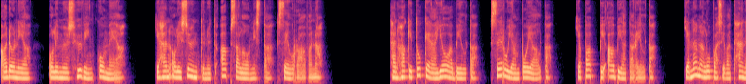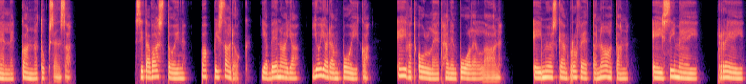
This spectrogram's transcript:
Adonia oli myös hyvin komea, ja hän oli syntynyt Absalomista seuraavana. Hän haki tukea Joabilta, Serujan pojalta ja pappi Abiatarilta, ja nämä lupasivat hänelle kannatuksensa. Sitä vastoin pappi Sadok ja Benaja, Jojadan poika, eivät olleet hänen puolellaan, ei myöskään profeetta Naatan, ei Simei, Rei,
